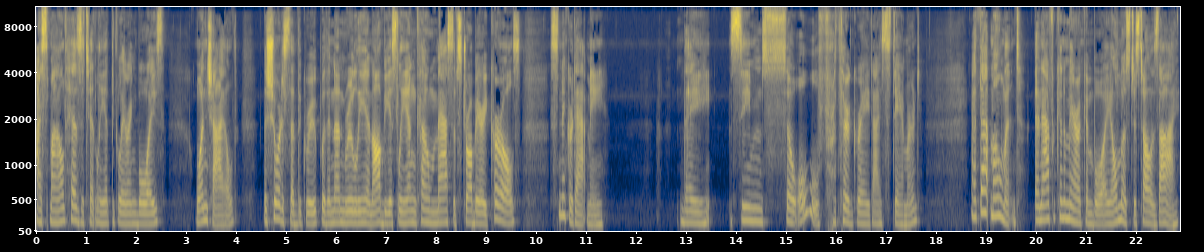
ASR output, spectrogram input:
I smiled hesitantly at the glaring boys. One child, the shortest of the group, with an unruly and obviously uncombed mass of strawberry curls, snickered at me. They seem so old for third grade, I stammered. At that moment, an African American boy, almost as tall as I,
